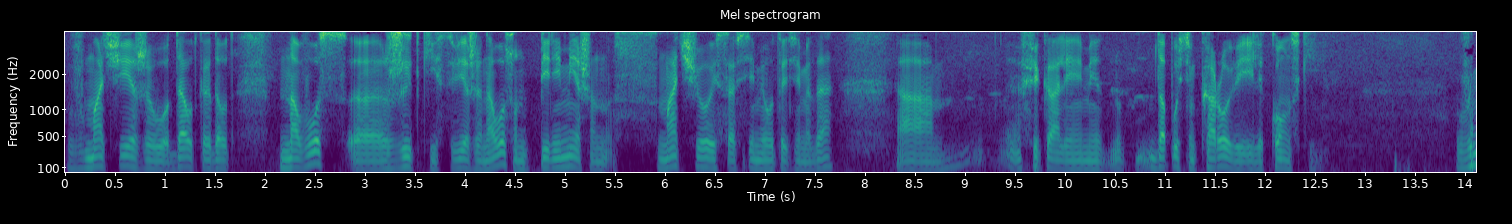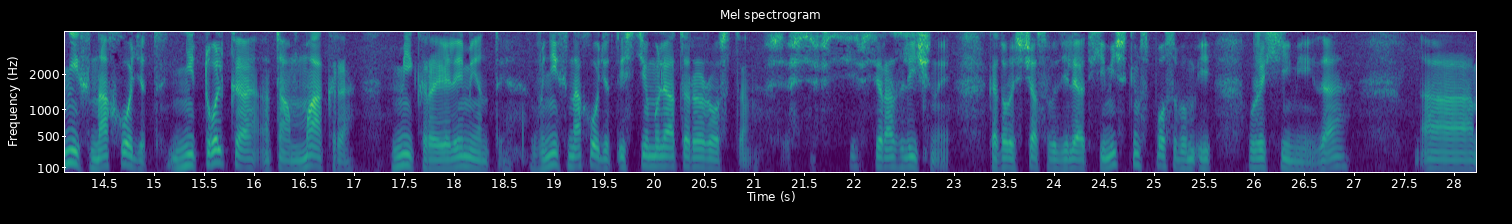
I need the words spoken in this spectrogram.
в моче живот, да, вот когда вот навоз, э, жидкий, свежий навоз, он перемешан с мочой, со всеми вот этими, да, э, фекалиями, ну, допустим, коровий или конский. в них находят не только а, там макро, микроэлементы, в них находят и стимуляторы роста, все которые сейчас выделяют химическим способом и уже химией, да, а,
